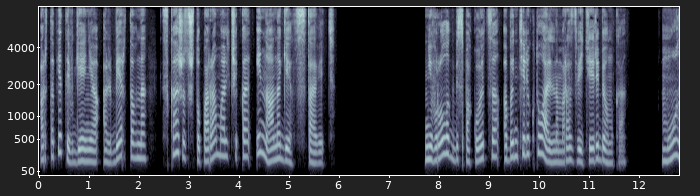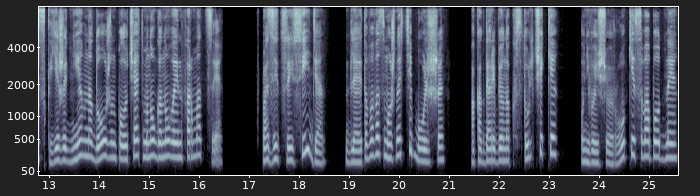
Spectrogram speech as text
ортопед Евгения Альбертовна скажет, что пора мальчика и на ноги ставить. Невролог беспокоится об интеллектуальном развитии ребенка. Мозг ежедневно должен получать много новой информации. В позиции сидя для этого возможностей больше. А когда ребенок в стульчике, у него еще и руки свободные,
